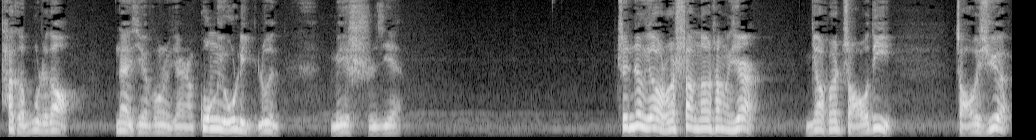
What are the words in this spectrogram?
他可不知道那些风水先生光有理论。没时间，真正要说上纲上线你要说找地、找穴，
